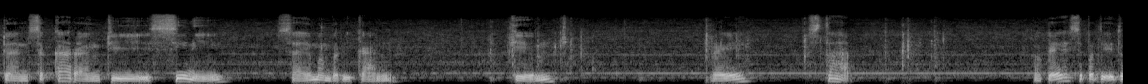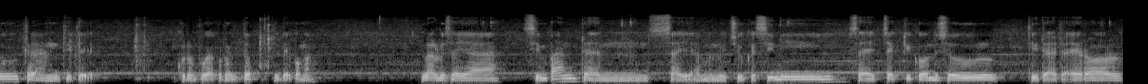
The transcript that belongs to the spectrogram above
Dan sekarang di sini saya memberikan game restart Oke, seperti itu dan titik kurung buka kurung tutup titik koma. Lalu saya simpan dan saya menuju ke sini, saya cek di konsol, tidak ada error.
